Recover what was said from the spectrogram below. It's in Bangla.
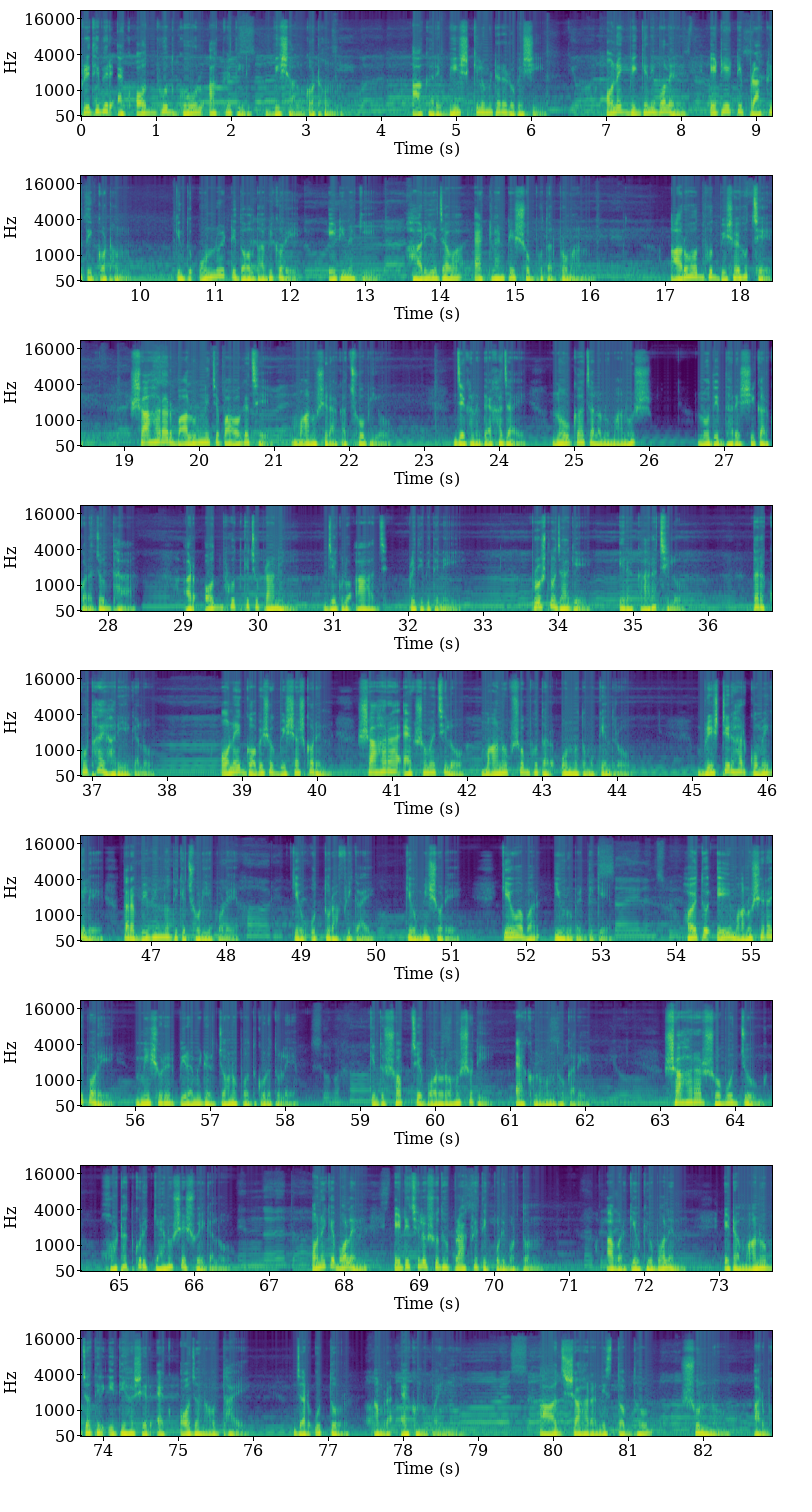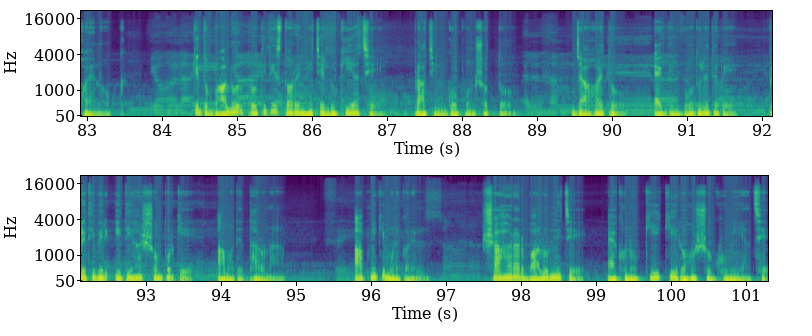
পৃথিবীর এক অদ্ভুত গোল আকৃতির বিশাল গঠন। আকারে ২০ কিলোমিটারেরও বেশি। অনেক বিজ্ঞানী বলেন, এটি একটি প্রাকৃতিক গঠন, কিন্তু অন্য একটি দল দাবি করে, এটি নাকি হারিয়ে যাওয়া অ্যাটলান্টিস সভ্যতার প্রমাণ। আরও অদ্ভুত বিষয় হচ্ছে, সাহারার বালুর নিচে পাওয়া গেছে মানুষের আঁকা ছবিও। যেখানে দেখা যায়, নৌকা চালানো মানুষ, নদীর ধারে শিকার করা যোদ্ধা, আর অদ্ভুত কিছু প্রাণী যেগুলো আজ পৃথিবীতে নেই। প্রশ্ন জাগে, এরা কারা ছিল? তারা কোথায় হারিয়ে গেল? অনেক গবেষক বিশ্বাস করেন, সাহারা একসময় ছিল মানব সভ্যতার অন্যতম কেন্দ্র। বৃষ্টির হার কমে গেলে তারা বিভিন্ন দিকে ছড়িয়ে পড়ে। কেউ উত্তর আফ্রিকায়, কেউ মিশরে, কেউ আবার ইউরোপের দিকে। হয়তো এই মানুষেরাই পরে মিশরের পিরামিডের জনপদ গড়ে তোলে। কিন্তু সবচেয়ে বড় রহস্যটি এখন অন্ধকারে। সাহারার সবুজ যুগ হঠাৎ করে কেন শেষ হয়ে গেল? অনেকে বলেন এটি ছিল শুধু প্রাকৃতিক পরিবর্তন। আবার কেউ কেউ বলেন, এটা মানবজাতির ইতিহাসের এক অজানা অধ্যায়, যার উত্তর আমরা এখনও পাইনি। আজ সাহারা নিস্তব্ধ, শূন্য আর ভয়ানক। কিন্তু বালুর প্রতিটি স্তরের নিচে লুকিয়ে আছে প্রাচীন গোপন সত্য, যা হয়তো একদিন বদলে দেবে পৃথিবীর ইতিহাস সম্পর্কে আমাদের ধারণা। আপনি কি মনে করেন? সাহারার বালুর নিচে এখনও কি কি রহস্য ঘুমিয়ে আছে?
